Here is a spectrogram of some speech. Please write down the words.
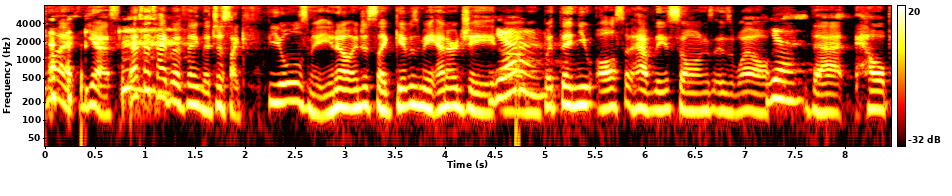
But yes, that's the type of thing that just like fuels me, you know, and just like gives me energy. Um, Yeah. but then you also have these songs as well Yeah. that help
